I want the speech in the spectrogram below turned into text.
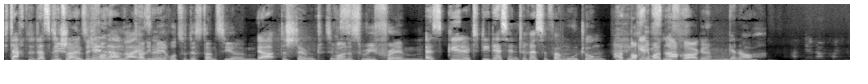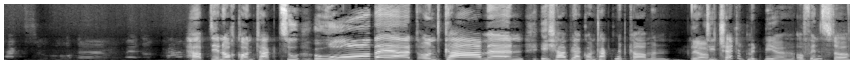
Ich dachte, das wird Sie so eine scheinen sich von. Calimero zu distanzieren. Ja, das stimmt. Sie wollen es reframen. Es gilt die Desinteresse-Vermutung. Hat noch Gibt's jemand eine noch- Frage? Genau. Habt ihr noch Kontakt zu Robert und Carmen? Ich habe ja Kontakt mit Carmen. Ja. Die chattet mit mir auf Insta.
